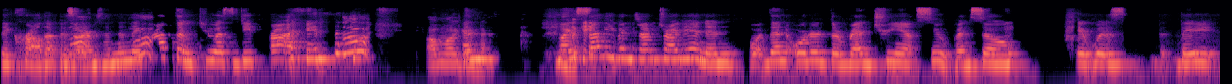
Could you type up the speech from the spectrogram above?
they crawled up his arms and then they brought them to us deep fried. oh my goodness. And my Okay. son even jumped right in and or, then ordered the red tree ant soup. And so it was they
